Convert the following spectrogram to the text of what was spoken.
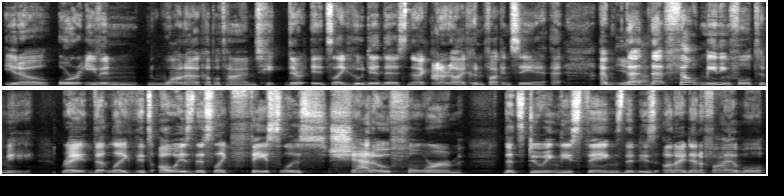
you know, or even Juana a couple times. He there, it's like who did this, and they're like, I don't know, I couldn't fucking see it. I, I Yeah. that that felt meaningful to me, right? That like it's always this like faceless shadow form that's doing these things that is unidentifiable,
